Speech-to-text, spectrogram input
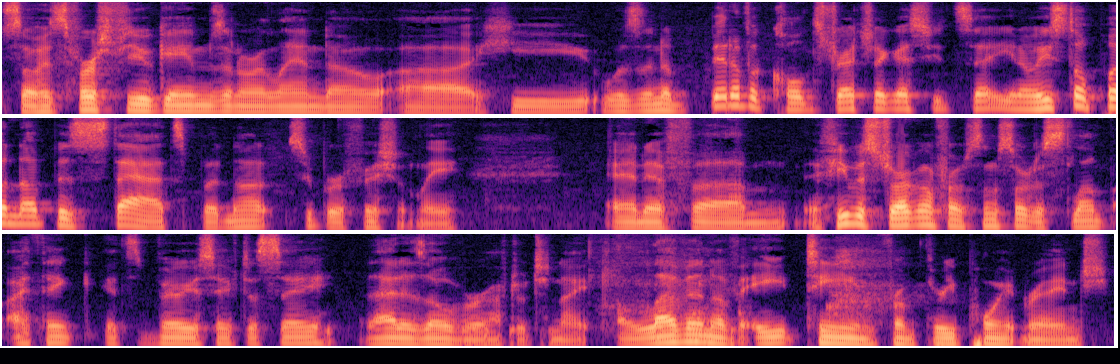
So his first few games in Orlando, uh, he was in a bit of a cold stretch, I guess you'd say. You know, he's still putting up his stats, but not super efficiently. And if um, if he was struggling from some sort of slump, I think it's very safe to say that is over after tonight. Eleven of eighteen from three point range.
